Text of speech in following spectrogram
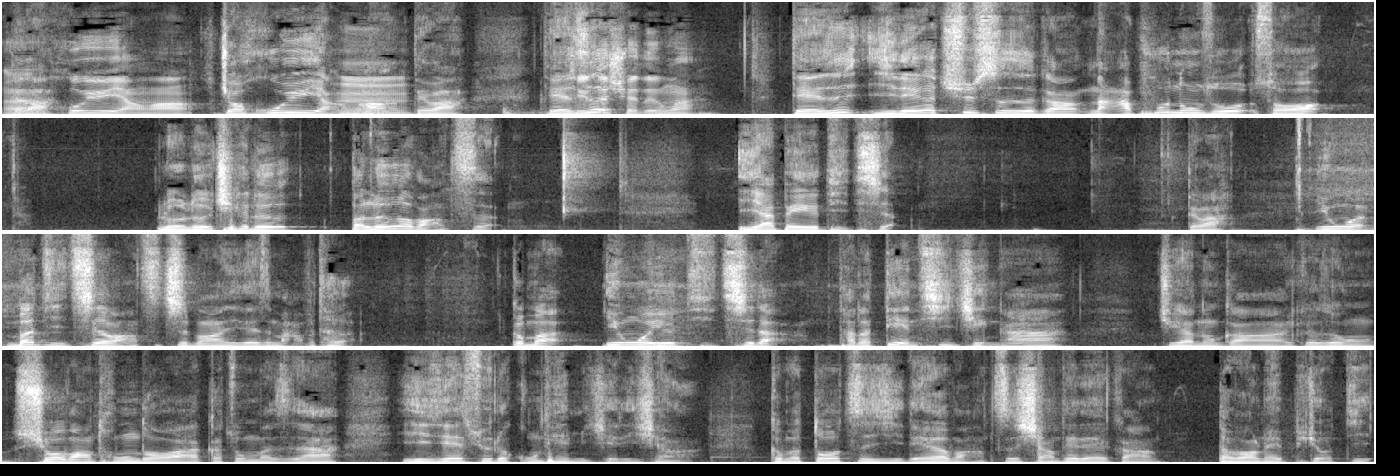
对伐呃花园洋房，叫花园洋房，嗯对伐？但是头嘛。但是现在个趋势是讲，哪怕侬造造六楼、七楼、八楼个房子，伊也必有电梯，对伐？因为没电梯个房子，基本上现在是卖勿脱个。葛末因为有电梯的，它的电梯井啊，就像侬讲个搿种消防通道啊，搿种物事啊，伊侪算辣公摊面积里向。葛末导致现在个房子相对来讲得房率比较低。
